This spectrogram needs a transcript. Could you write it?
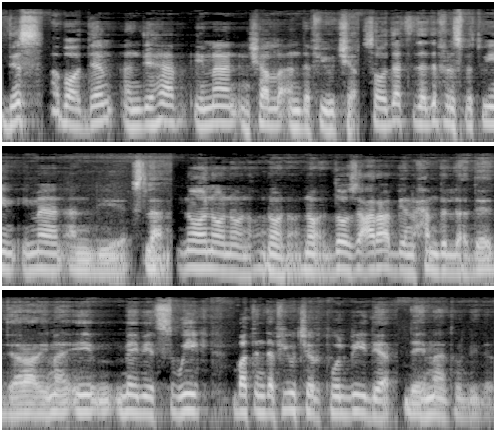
this about them, and they have iman, inshallah, in the future. So that's the difference between iman and the Islam. No, no, no, no, no, no, no. Those Arab Arabian alhamdulillah there, there are iman maybe it's weak but in the future it will be there the iman will be there.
